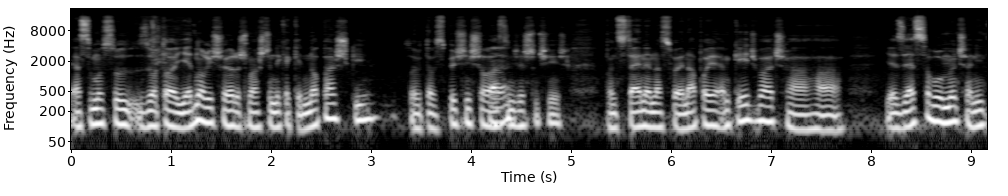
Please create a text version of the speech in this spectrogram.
Ja sem musel za to jedno rišo, da imaš nekakšne nopaški, so to spišnišo, vas nič nešto činiš, pa stane na svoje napoje, MKH vač, ha, ha. je ze sobou myč a nic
